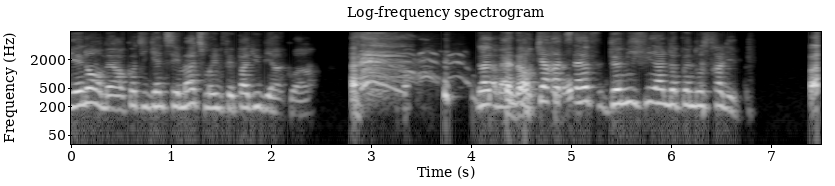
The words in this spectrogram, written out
oui et non, mais alors, quand il gagne ses matchs, moi, il me fait pas du bien. quoi. Non, non, mais attends, Karatsev, demi-finale d'Open d'Australie.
